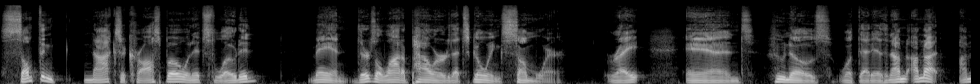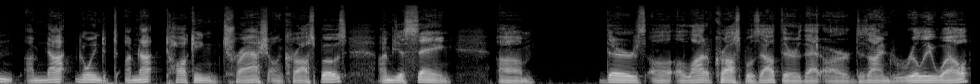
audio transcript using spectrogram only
something knocks a crossbow and it's loaded, man, there's a lot of power that's going somewhere right? And who knows what that is. And I'm I'm not I'm I'm not going to I'm not talking trash on crossbows. I'm just saying um, there's a, a lot of crossbows out there that are designed really well,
